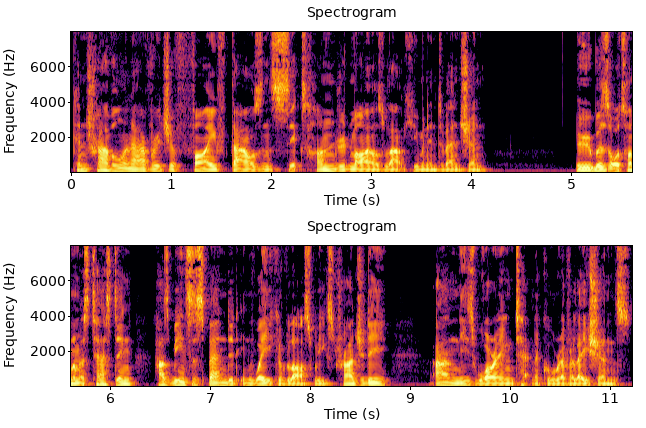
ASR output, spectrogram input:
can travel an average of 5,600 miles without human intervention. Uber's autonomous testing has been suspended in wake of last week's tragedy and these worrying technical revelations.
